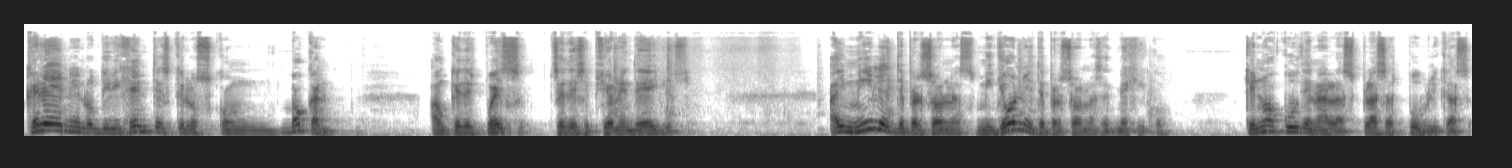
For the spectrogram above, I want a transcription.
creen en los dirigentes que los convocan, aunque después se decepcionen de ellos. Hay miles de personas, millones de personas en México, que no acuden a las plazas públicas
